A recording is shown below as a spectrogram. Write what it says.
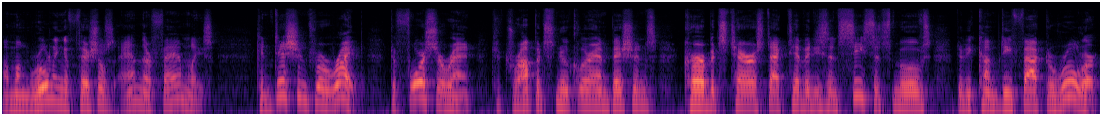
among ruling officials and their families. Conditions were ripe to force Iran to drop its nuclear ambitions, curb its terrorist activities, and cease its moves to become de facto ruler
